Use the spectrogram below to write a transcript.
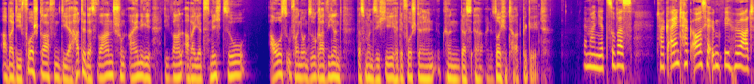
Aber die Vorstrafen, die er hatte, das waren schon einige, die waren aber jetzt nicht so ausufernd und so gravierend, dass man sich je hätte vorstellen können, dass er eine solche Tat begeht. Wenn man jetzt sowas Tag ein, Tag aus ja irgendwie hört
